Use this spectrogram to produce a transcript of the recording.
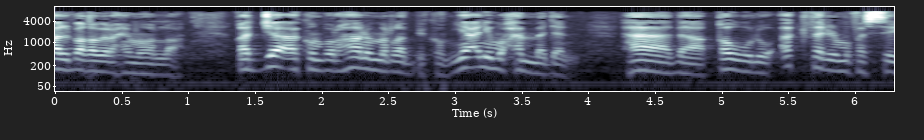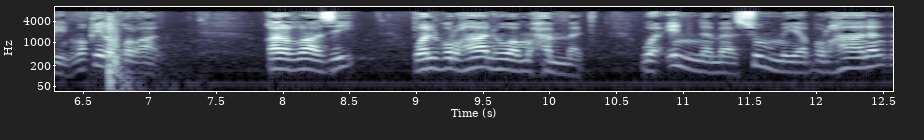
قال البغوي رحمه الله قد جاءكم برهان من ربكم يعني محمدا. هذا قول أكثر المفسرين. وقيل القرآن. قال الرازي والبرهان هو محمد وإنما سمي برهانا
